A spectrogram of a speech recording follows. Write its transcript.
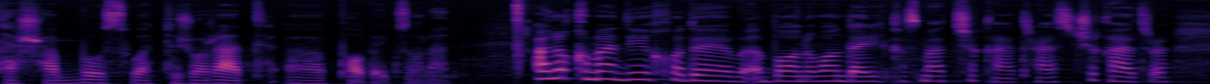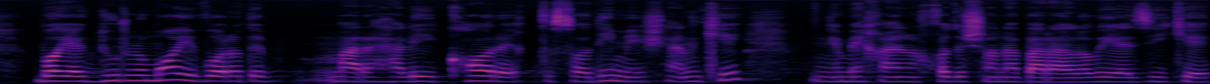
تشبس و تجارت پا بگذارند مندی خود بانوان در این قسمت چقدر هست چقدر با یک دورنمای وارد مرحله کار اقتصادی میشن که می‌خواین خودشان بر علاوه از که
